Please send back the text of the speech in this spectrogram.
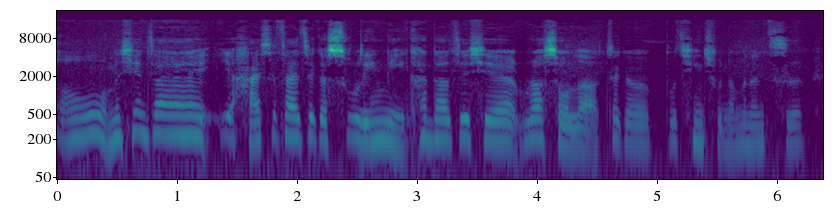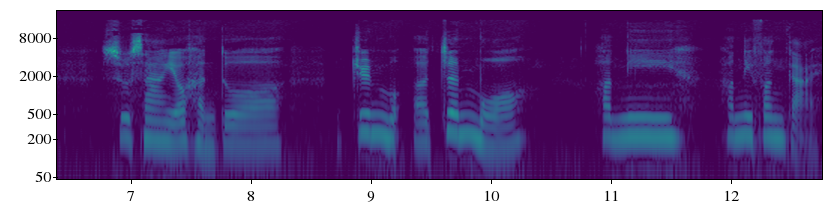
哦，我们现在也还是在这个树林里看到这些 Russell 了，这个不清楚能不能吃。树上有很多菌膜，呃，真膜，honey honey 分改。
